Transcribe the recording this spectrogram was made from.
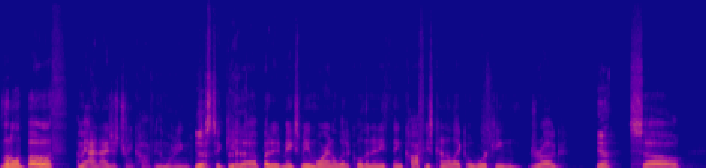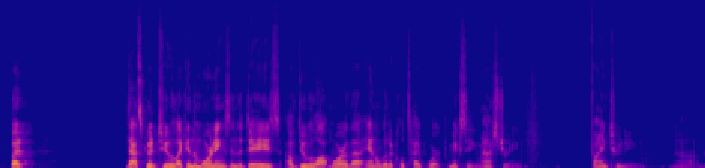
little of both. I mean, I, I just drink coffee in the morning Yeah, just to get okay. up, but it makes me more analytical than anything. Coffee's kind of like a working drug. yeah. So, but that's good too. Like in the mornings and the days, I'll do a lot more of that analytical type work, mixing, mastering, fine tuning, um,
